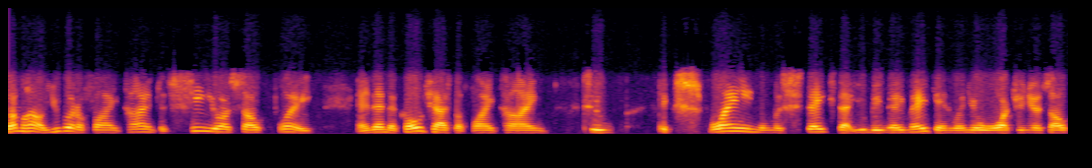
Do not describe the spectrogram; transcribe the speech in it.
Somehow you got to find time to see yourself play, and then the coach has to find time to explain the mistakes that you be making when you're watching yourself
